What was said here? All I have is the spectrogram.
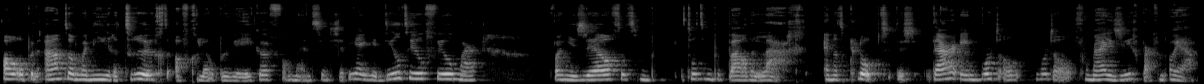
al op een aantal manieren terug de afgelopen weken van mensen die zeggen: ja, je deelt heel veel, maar van jezelf tot een, tot een bepaalde laag. En dat klopt. Dus daarin wordt al, wordt al voor mij zichtbaar van: oh ja,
